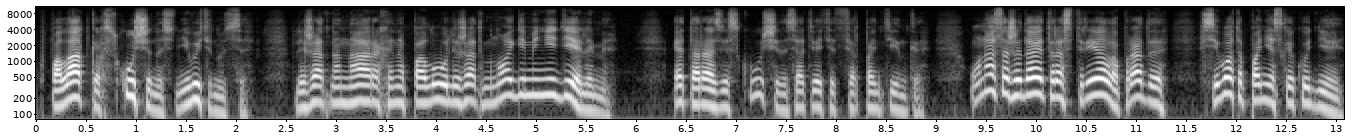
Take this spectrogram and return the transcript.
В палатках скученность не вытянуться. Лежат на нарах и на полу, лежат многими неделями. Это разве скученность, ответит Серпантинка. У нас ожидает расстрела, правда, всего-то по несколько дней.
